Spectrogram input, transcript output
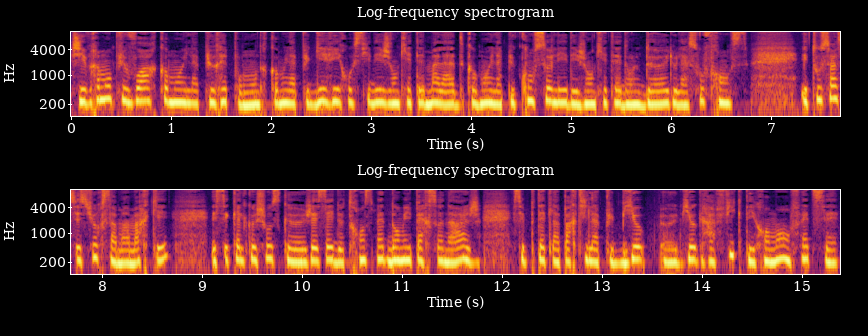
j'ai vraiment pu voir comment il a pu répondre, comment il a pu guérir aussi des gens qui étaient malades, comment il a pu consoler des gens qui étaient dans le deuil ou la souffrance. Et tout ça, c'est sûr, ça m'a marqué. Et c'est quelque chose que j'essaye de transmettre dans mes personnages. C'est peut-être la partie la plus euh, biographique des romans, en fait. C'est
